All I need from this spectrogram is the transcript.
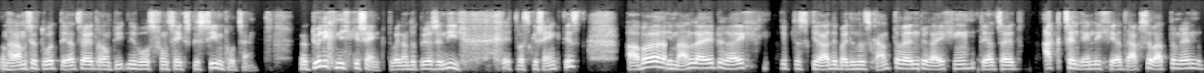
dann haben Sie dort derzeit Renditniveaus von sechs bis sieben Prozent. Natürlich nicht geschenkt, weil an der Börse nie etwas geschenkt ist. Aber im Anleihebereich gibt es gerade bei den riskanteren Bereichen derzeit aktienähnliche Ertragserwartungen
